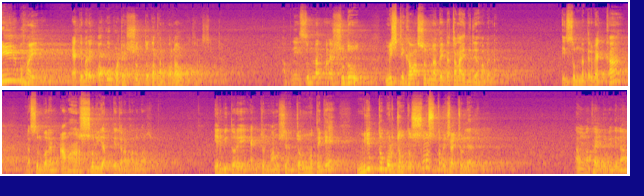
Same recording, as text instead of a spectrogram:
নির্ভয়ে একেবারে অকপটে সত্য কথার বলাও কথা আছে। আপনি সুন্নাত মানে শুধু মিষ্টি খাওয়া সুন্নাতে, এটা চালাই দিলে হবে না। এই সুন্নাতের ব্যাখ্যা রাসূল বলেন, আমার শরীয়তকে যারা ভালোবাসবে, এর ভিতরে একজন মানুষের জন্ম থেকে মৃত্যু পর্যন্ত সমস্ত বিষয় চলে আসবে। আমি মাথায় টুপি দিলাম,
